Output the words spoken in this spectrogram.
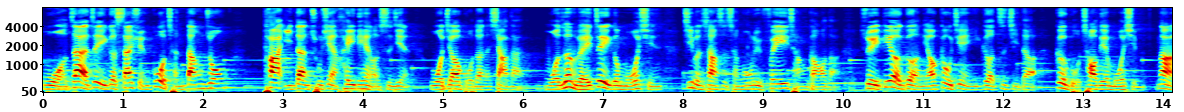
我在这一个筛选过程当中，它一旦出现黑天鹅事件，我就要果断的下单。我认为这个模型基本上是成功率非常高的。所以第二个，你要构建一个自己的个股超跌模型。那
